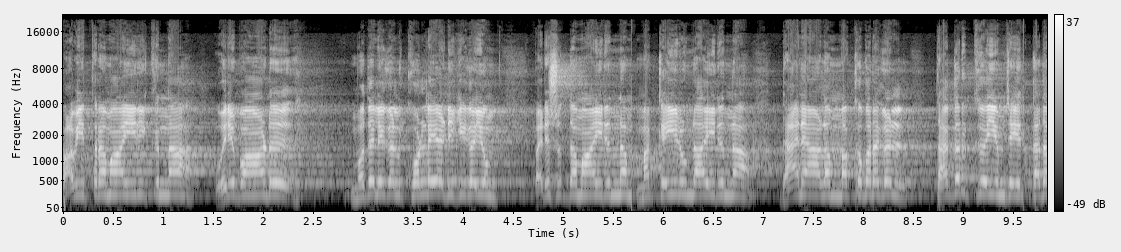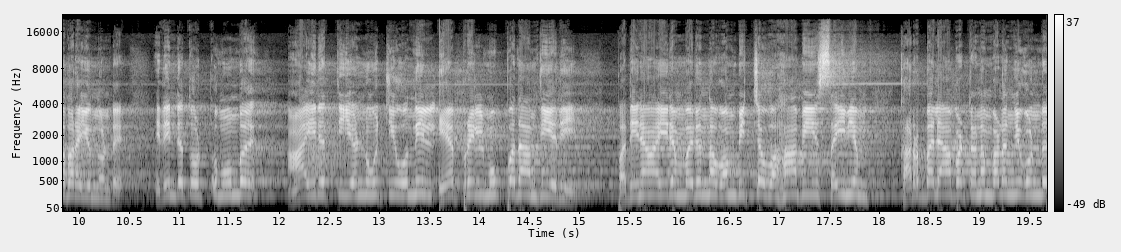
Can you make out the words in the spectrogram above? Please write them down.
പവിത്രമായിരിക്കുന്ന ഒരുപാട് മുതലുകൾ കൊള്ളയടിക്കുകയും പരിശുദ്ധമായിരുന്ന മക്കയിലുണ്ടായിരുന്ന ധാരാളം മക്കബറകൾ തകർക്കുകയും ചെയ്ത കഥ പറയുന്നുണ്ട്. ഇതിന്റെ തൊട്ടു മുമ്പ് ആയിരത്തി എണ്ണൂറ്റി ഒന്നിൽ ഏപ്രിൽ മുപ്പതാം തീയതി പതിനായിരം വരുന്ന വമ്പിച്ച വഹാബി സൈന്യം കർബല പട്ടണം വളഞ്ഞുകൊണ്ട്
